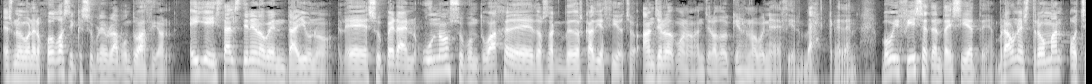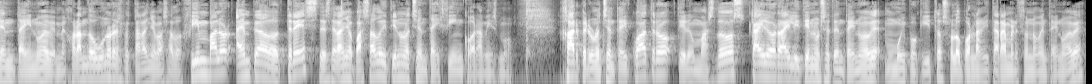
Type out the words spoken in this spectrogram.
Es nuevo en el juego, así que supera la puntuación. AJ Styles tiene 91. eh, supera en 1 su puntuaje de, 2, de 2K18. Angelo, bueno, Angelo Dawkins no lo voy a decir. Bah, que le den. Bobby Fish, 77. Braun Strowman, 89. Mejorando 1 respecto al año pasado. Finn Balor ha empeorado 3 desde el año pasado y tiene un 85 ahora mismo. Harper, un 84. Tiene un más 2. Kyle O'Reilly tiene un 79. Muy poquito, solo por la guitarra merece un 99.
